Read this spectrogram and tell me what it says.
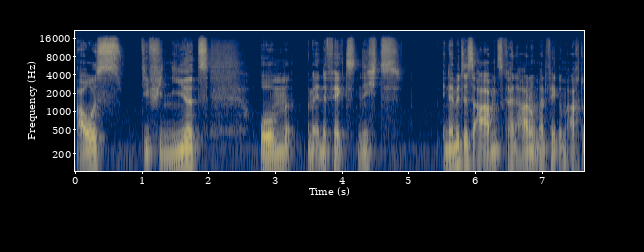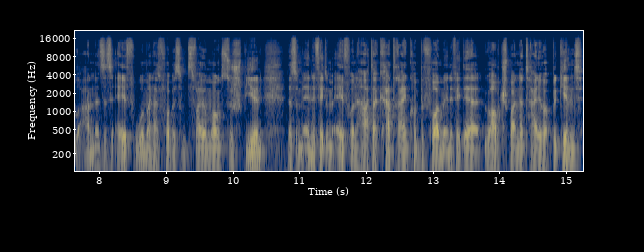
ausdefiniert, um im Endeffekt nicht in der Mitte des Abends, keine Ahnung, man fängt um 8 Uhr an, es ist 11 Uhr, man hat vor bis um 2 Uhr morgens zu spielen, dass im Endeffekt um 11 Uhr ein harter Cut reinkommt, bevor im Endeffekt der überhaupt spannende Teil überhaupt beginnt.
